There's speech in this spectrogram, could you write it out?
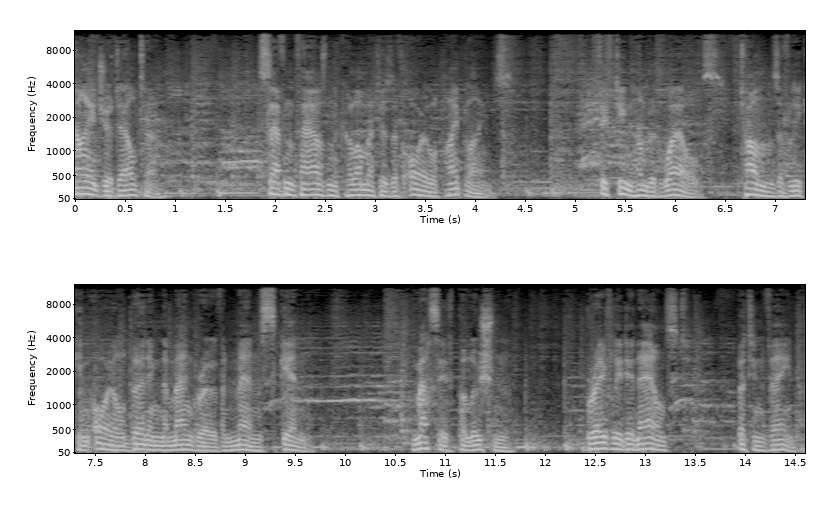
Niger Delta. 7,000 kilometers of oil pipelines. 1,500 wells, Tons of leaking oil burning the mangrove and men's skin. Massive pollution. Bravely denounced, but in vain.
